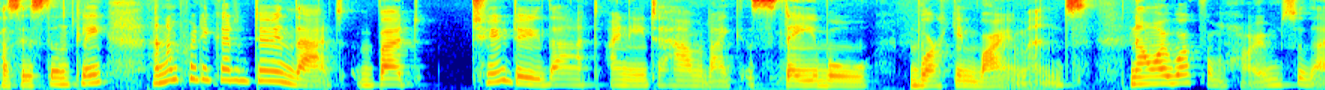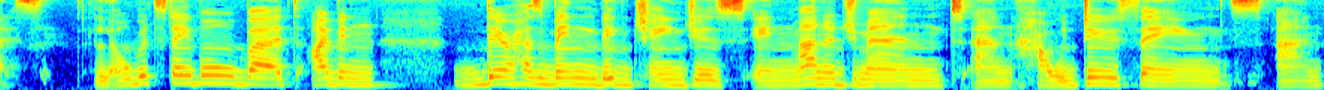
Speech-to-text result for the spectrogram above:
consistently and I'm pretty good at doing that. But to do that I need to have like a stable work environment. Now I work from home so that's a little bit stable but I've been there has been big changes in management and how we do things and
